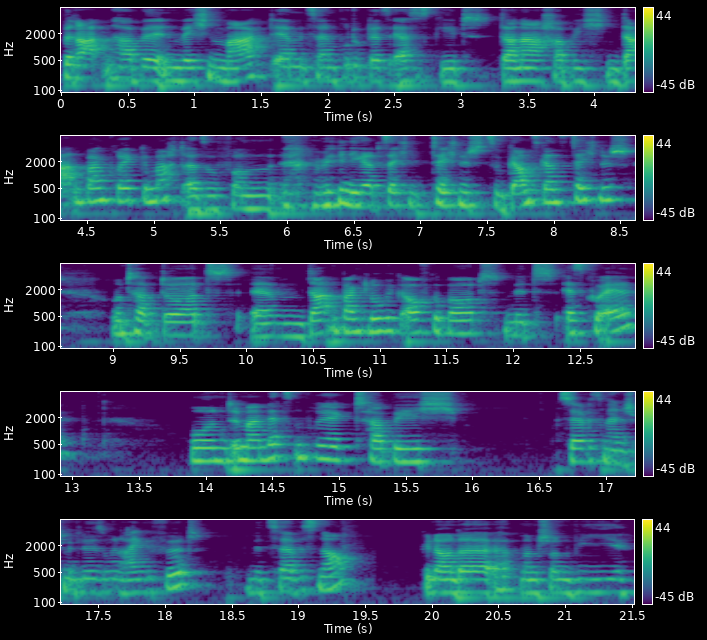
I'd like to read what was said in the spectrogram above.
beraten habe, in welchen Markt er mit seinem Produkt als erstes geht. Danach habe ich ein Datenbankprojekt gemacht, also von weniger technisch zu ganz, ganz technisch und habe dort ähm, Datenbanklogik aufgebaut mit SQL. Und in meinem letzten Projekt habe ich Service Management Lösungen eingeführt mit ServiceNow. Genau, und da hört man schon, wie,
